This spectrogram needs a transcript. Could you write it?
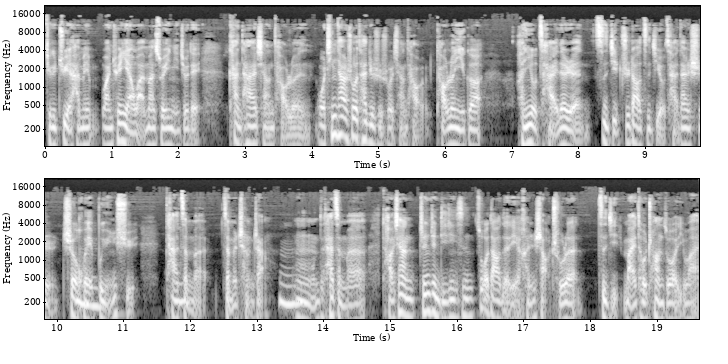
这个剧也还没完全演完嘛，所以你就得看他想讨论。我听他说，他就是说想讨讨论一个很有才的人，自己知道自己有才，但是社会不允许他怎么、怎么成长。嗯他怎么好像真正狄金森做到的也很少，除了自己埋头创作以外。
